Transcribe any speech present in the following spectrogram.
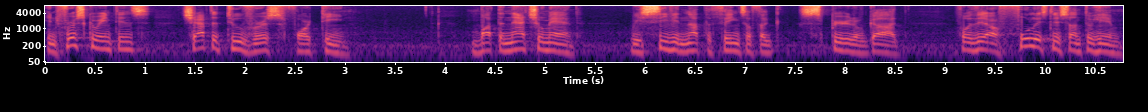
in 1 Corinthians chapter 2 verse 14. But the natural man receiveth not the things of the Spirit of God, for they are foolishness unto him,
